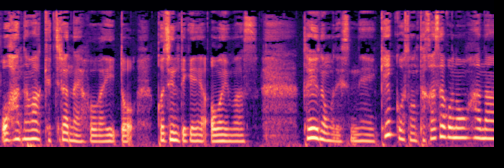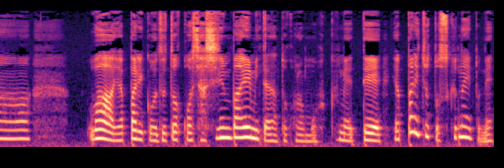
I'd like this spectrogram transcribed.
お花はケチらない方がいいと個人的には思います。というのもですね結構その高砂のお花はやっぱりこうずっとこう写真映えみたいなところも含めてやっぱりちょっと少ないとね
